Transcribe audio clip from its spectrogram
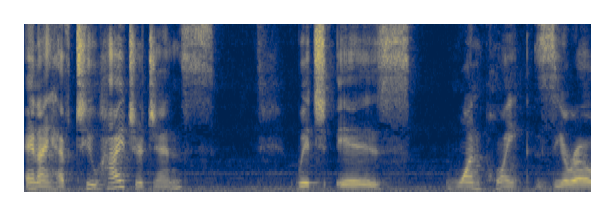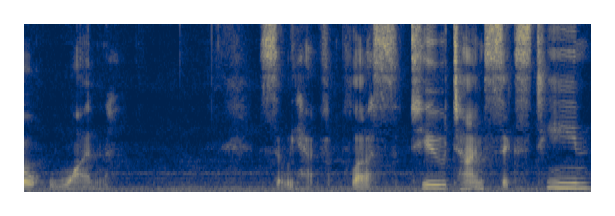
And I have two hydrogens, which is 1.01. So we have plus 2 times 16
